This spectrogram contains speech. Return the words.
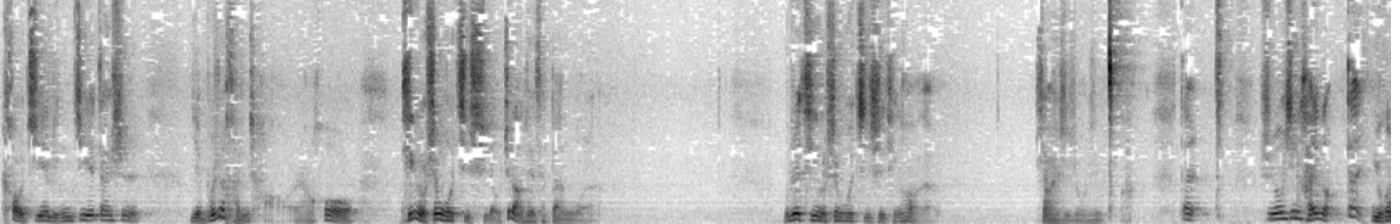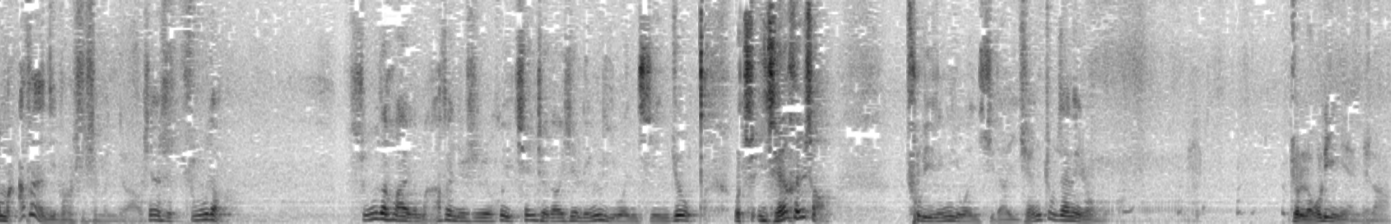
靠街临街，但是也不是很吵，然后挺有生活气息的。我这两天才搬过来，我觉得挺有生活气息，挺好的。上海市中心，但市中心还有个，但有个麻烦的地方是什么？你知道我现在是租的嘛。租的话有个麻烦就是会牵扯到一些邻里问题，你就我以前很少处理邻里问题的，以前住在那种就楼里面，你知道吗？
